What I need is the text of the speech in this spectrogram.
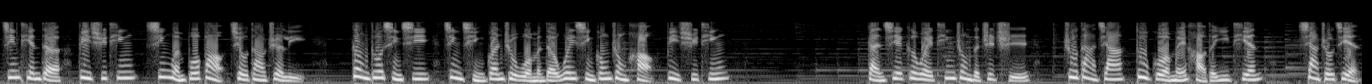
今天的必须听新闻播报就到这里，更多信息敬请关注我们的微信公众号“必须听”。感谢各位听众的支持，祝大家度过美好的一天，下周见。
